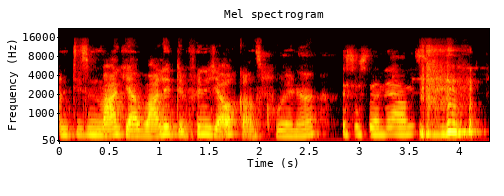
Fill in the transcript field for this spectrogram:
und diesen Magier Wale, den finde ich auch ganz cool, ne? Ist das dein Ernst?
